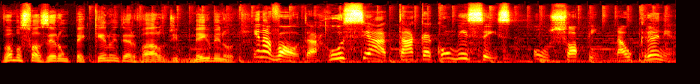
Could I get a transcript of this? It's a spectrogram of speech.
Vamos fazer um pequeno intervalo de meio minuto. E na volta, a Rússia ataca com mísseis um shopping na Ucrânia.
